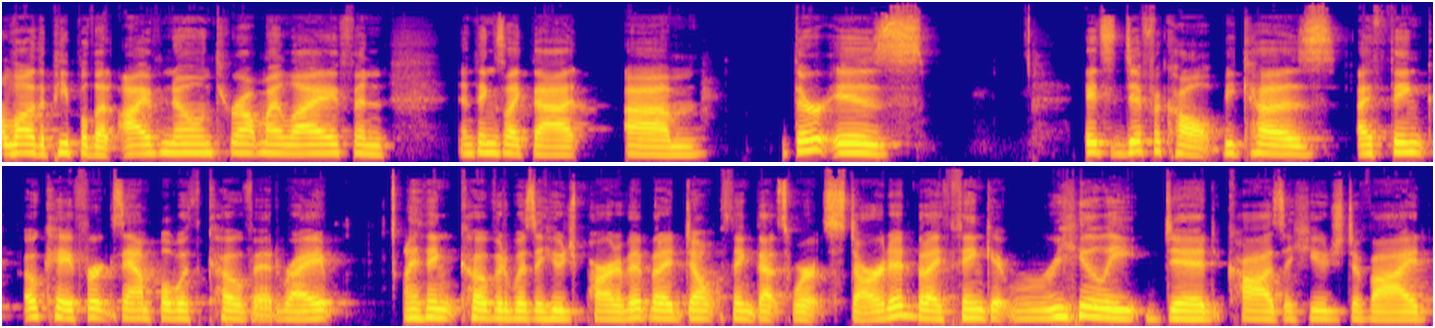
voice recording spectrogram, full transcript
a lot of the people that I've known throughout my life and and things like that, um, there is it's difficult because I think, okay, for example, with COVID, right? I think COVID was a huge part of it, but I don't think that's where it started. But I think it really did cause a huge divide,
